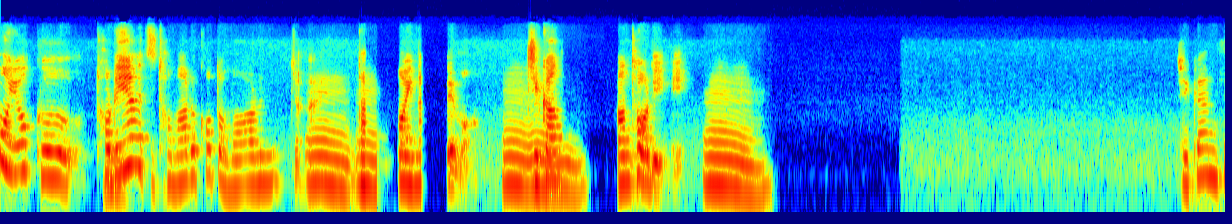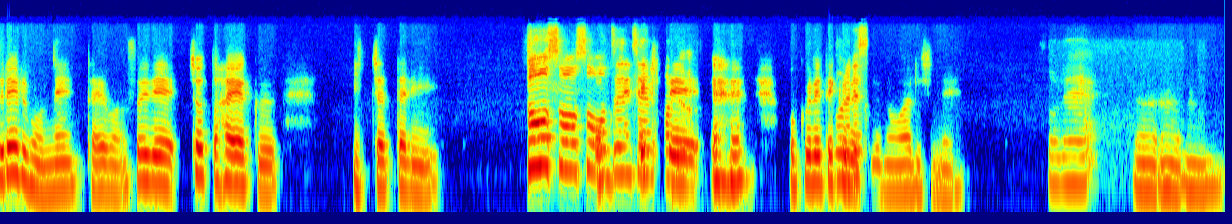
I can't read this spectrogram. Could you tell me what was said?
もよくとりあえず止まることもあるんじゃうない、ん。うん。誰もいなくても、うん。時間の通りに。うん。時間ずれるもんね、台湾。それで、ちょっと早く行っちゃったり、そうそうそう、全然 遅れてくるっていうのもあるしね。それ。うんうん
